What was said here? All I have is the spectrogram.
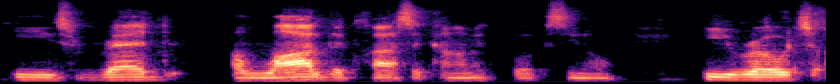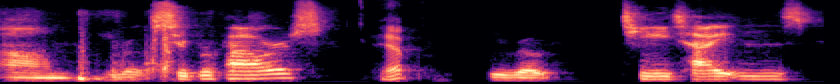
He's read a lot of the classic comic books. You know, he wrote um, he wrote Superpowers. Yep. He wrote Teeny Titans.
